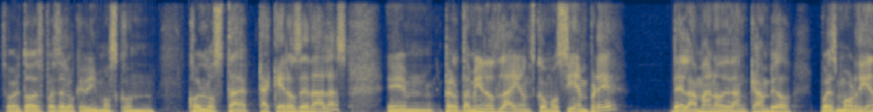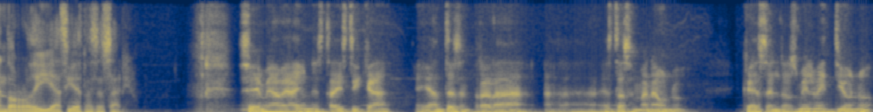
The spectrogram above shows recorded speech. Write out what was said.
sobre todo después de lo que vimos con, con los taqueros de Dallas, em, pero también los Lions como siempre, de la mano de Dan Campbell, pues mordiendo rodillas si es necesario. Sí, mira, hay una estadística eh, antes de entrar a, esta semana 1, que es el 2021,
